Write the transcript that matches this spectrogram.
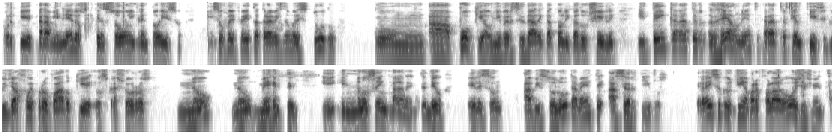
porque Carabineiros pensou, inventou isso. Isso foi feito através de um estudo com a PUC, a Universidade Católica do Chile, e tem caráter, realmente caráter científico. Já foi provado que os cachorros não, não mentem e, e não se enganam, entendeu? Eles são absolutamente assertivos. Era isso que eu tinha para falar hoje, gente.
